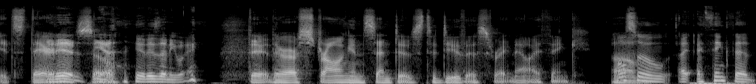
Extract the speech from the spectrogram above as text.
it's there. It is. So yeah, it is anyway. there there are strong incentives to do this right now. I think. Um, also, I, I think that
